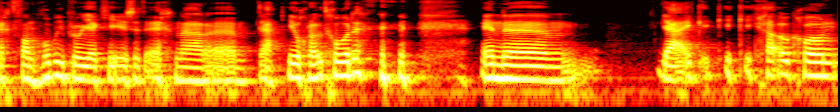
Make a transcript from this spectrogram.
echt van hobbyprojectje is het echt naar uh, ja, heel groot geworden. en uh, ja, ik, ik, ik, ik ga ook gewoon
